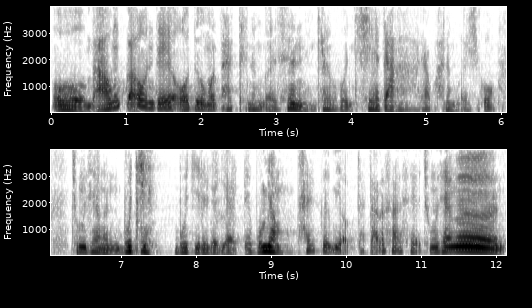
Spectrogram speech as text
어, 마음 가운데 어두움을 밝히는 것은 결국은 지혜다라고 하는 것이고 중생은 무지, 무지를 얘기할 때 무명, 밝음이 없다. 따라서 하세요. 중생은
